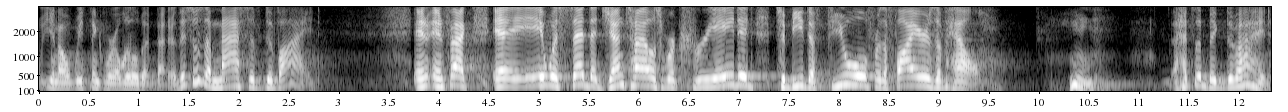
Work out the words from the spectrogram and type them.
you know, we think we're a little bit better. This was a massive divide. In, in fact, it was said that Gentiles were created to be the fuel for the fires of hell. Hmm, that's a big divide.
